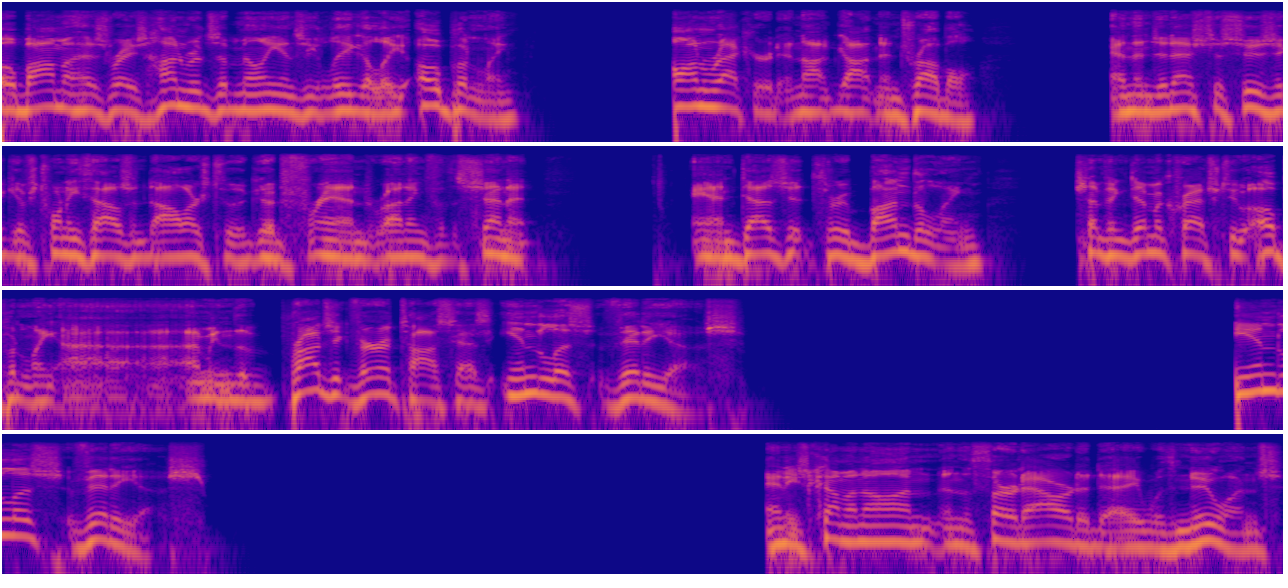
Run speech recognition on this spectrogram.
Obama has raised hundreds of millions illegally, openly, on record, and not gotten in trouble. And then Dinesh D'Souza gives $20,000 to a good friend running for the Senate and does it through bundling, something Democrats do openly. I mean, the Project Veritas has endless videos. Endless videos. And he's coming on in the third hour today with new ones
